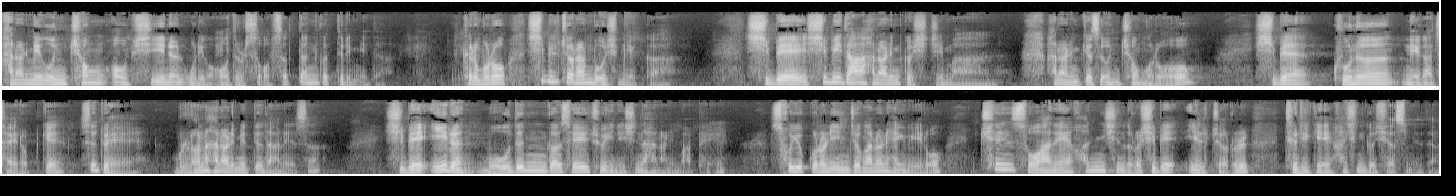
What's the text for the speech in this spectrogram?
하나님의 은총 없이는 우리가 얻을 수 없었던 것들입니다. 그러므로 11조란 무엇입니까? 10의 10이 다 하나님 것이지만 하나님께서 은총으로 10의 9는 내가 자유롭게 쓰되 물론 하나님의 뜻 안에서 10의 1은 모든 것의 주인이신 하나님 앞에 소유권을 인정하는 행위로 최소한의 헌신으로 10의 1조를 드리게 하신 것이었습니다.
